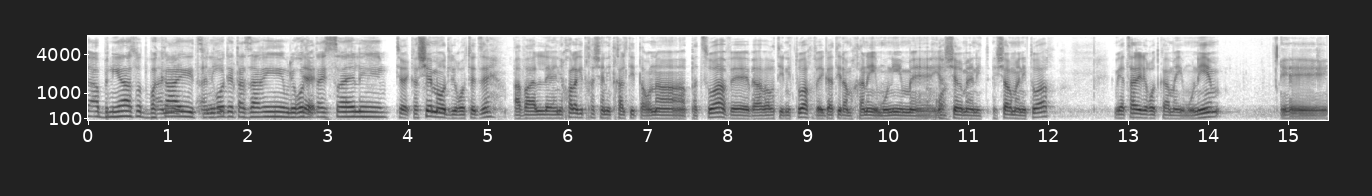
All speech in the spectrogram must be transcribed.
הבנייה הזאת בקיץ, אני, לראות אני, את הזרים, לראות תראה, את הישראלים? תראה, קשה מאוד לראות את זה, אבל אני יכול להגיד לך שאני התחלתי את העונה פצוע ועברתי ניתוח והגעתי למחנה אימונים אה, נכון. ישר, מהניתוח, ישר מהניתוח, ויצא לי לראות כמה אימונים. אה,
